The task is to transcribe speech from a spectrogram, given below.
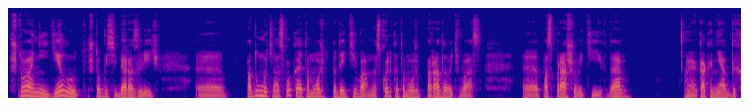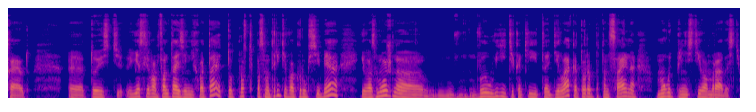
что они делают, чтобы себя развлечь э, Подумайте, насколько это может подойти вам, насколько это может порадовать вас. Э, поспрашивайте их, да, э, как они отдыхают. Э, то есть, если вам фантазии не хватает, то просто посмотрите вокруг себя, и, возможно, вы увидите какие-то дела, которые потенциально могут принести вам радость.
